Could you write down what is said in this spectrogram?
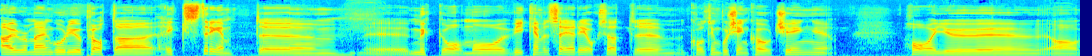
Ironman går det ju att prata extremt uh, mycket om. Och vi kan väl säga det också att ehm, uh, Colting Borssén coaching har ju, uh, ja,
